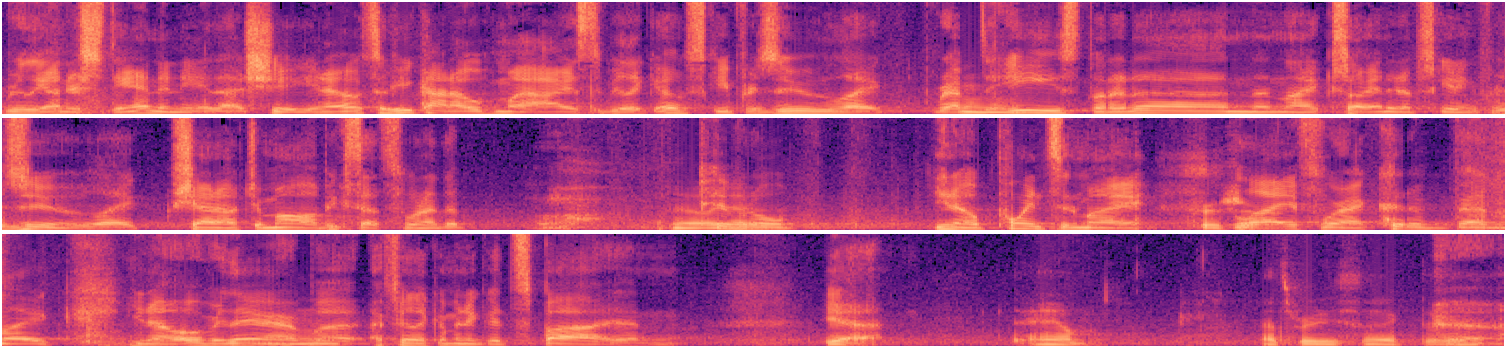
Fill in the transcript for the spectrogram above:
really understand any of that shit, you know. So he kind of opened my eyes to be like, oh, skate for Zoo, like rep the mm-hmm. East, da da da. And then like, so I ended up skating for Zoo. Like, shout out Jahmal because that's one of the Oh, yeah. pivotal, you know, points in my sure. life where I could have been like, you know, over there, Mm-hmm. but I feel like I'm in a good spot, and yeah, Damn, that's pretty sick, dude. yeah,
